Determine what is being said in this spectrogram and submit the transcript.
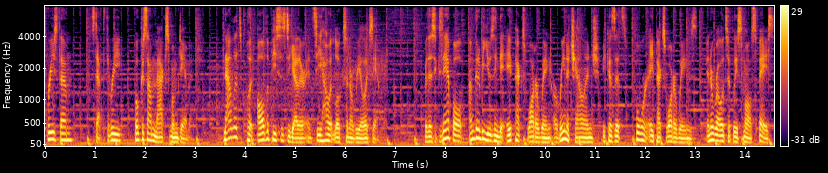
Freeze them. Step 3. Focus on maximum damage. Now let's put all the pieces together and see how it looks in a real example. For this example, I'm going to be using the Apex Waterwing Arena Challenge because it's four Apex Waterwings in a relatively small space,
